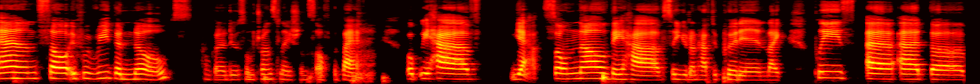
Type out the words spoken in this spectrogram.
and so if we read the notes, I'm gonna do some translations off the bat. But we have, yeah. So now they have, so you don't have to put in like, please uh, add the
